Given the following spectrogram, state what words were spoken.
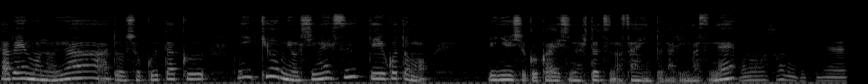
食べ物やあと食卓に興味を示すっていうことも離乳食開始の一つのサインとなりますね。ああそうなんですね。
